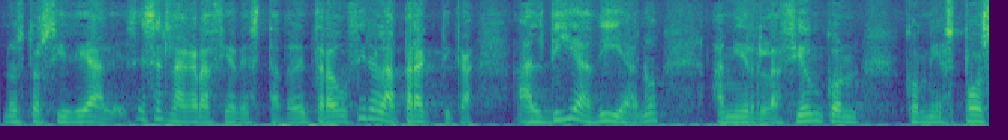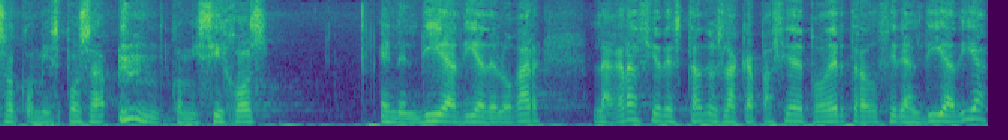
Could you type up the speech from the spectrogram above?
nuestros ideales. Esa es la gracia de Estado, de traducir a la práctica, al día a día, ¿no? a mi relación con, con mi esposo, con mi esposa, con mis hijos, en el día a día del hogar. La gracia de Estado es la capacidad de poder traducir al día a día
